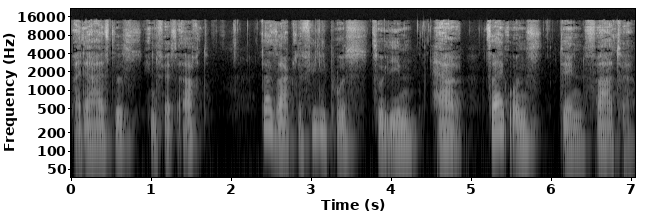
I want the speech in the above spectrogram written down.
Weiter heißt es in Vers 8, da sagte Philippus zu ihm, Herr, zeig uns den Vater.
